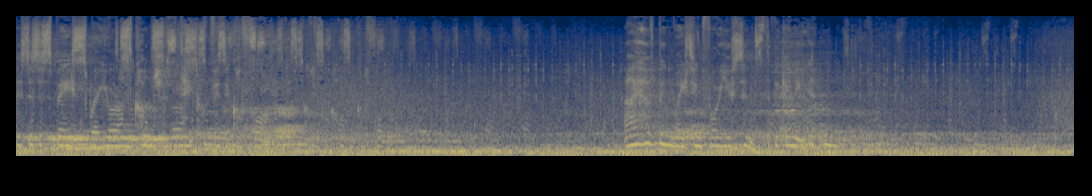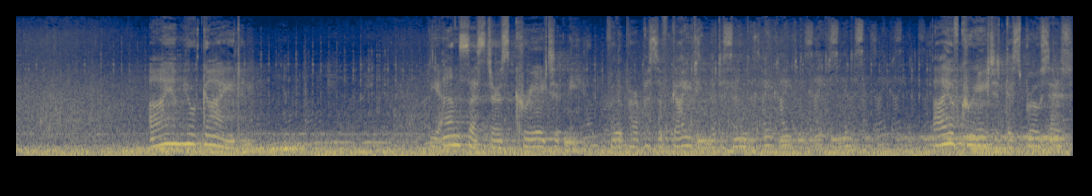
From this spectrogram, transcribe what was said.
This is a space where your unconscious takes physical form. I have been waiting for you since the beginning. I am your guide. The ancestors created me for the purpose of guiding the descendants. I have created this process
